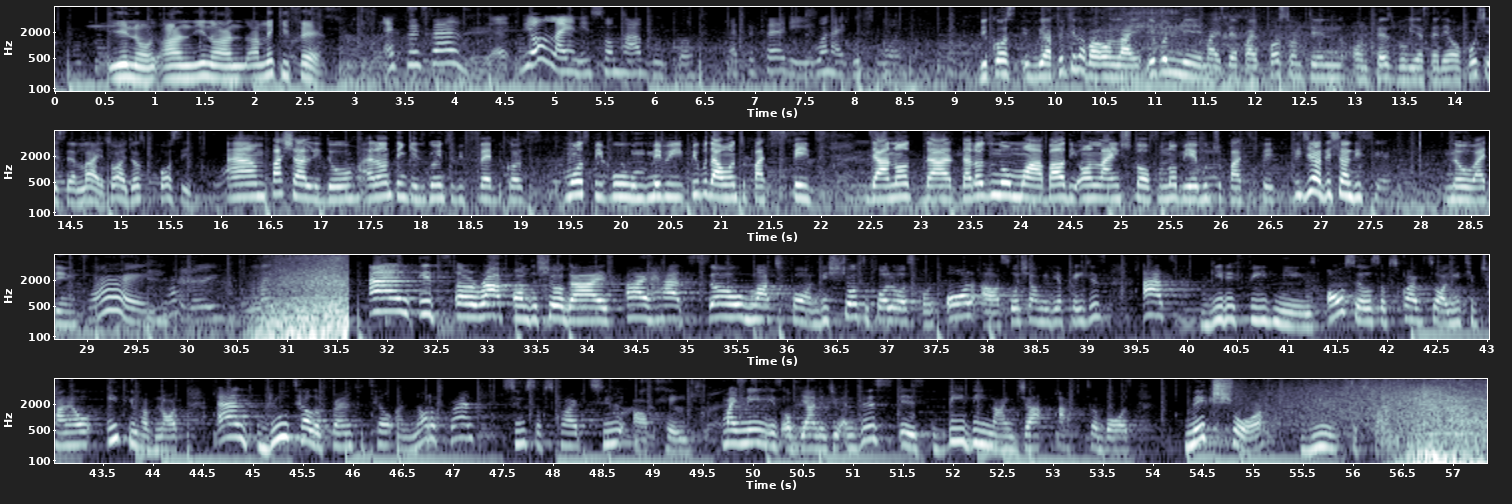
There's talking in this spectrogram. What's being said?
You know, and you know, and, and make it fair. I prefer uh, the online is somehow good, but I prefer the one I go to work. Because if we are talking about online, even me myself, I post something on Facebook yesterday of which is a lie, so I just post it. Um, partially though, I don't think it's going to be fair because most people, maybe people that want to participate, they are not that that doesn't know more about the online stuff will not be able to participate. Did you audition this year? No, I didn't. Why? You have a very And it's a wrap on the show, guys. I had so much fun. Be sure to follow us on all our social media pages at Giddy Feed News. Also, subscribe to our YouTube channel if you have not, and do tell a friend to tell another friend to subscribe to our page. My name is Obianiju, and this is BB Naija After Buzz. Make sure you subscribe.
